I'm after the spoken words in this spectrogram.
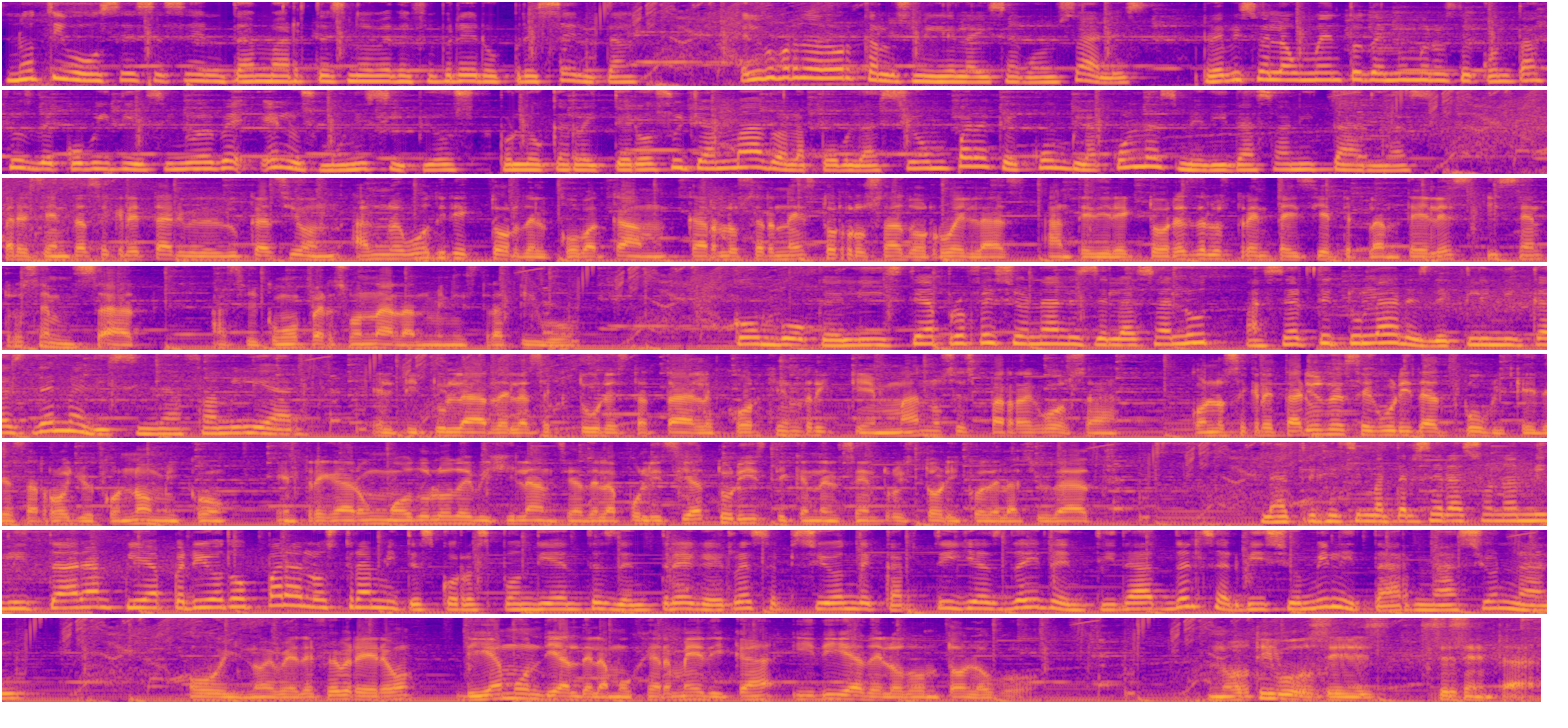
Notivoce 60, martes 9 de febrero, presenta. El gobernador Carlos Miguel Aiza González revisó el aumento de números de contagios de COVID-19 en los municipios, por lo que reiteró su llamado a la población para que cumpla con las medidas sanitarias. Presenta secretario de Educación al nuevo director del COVACAM, Carlos Ernesto Rosado Ruelas, ante directores de los 37 planteles y centros EMSAT, así como personal administrativo convoca el ISTE a profesionales de la salud a ser titulares de clínicas de medicina familiar. El titular de la sectura estatal, Jorge Enrique Manos Esparragosa, con los secretarios de Seguridad Pública y Desarrollo Económico, entregaron un módulo de vigilancia de la Policía Turística en el centro histórico de la ciudad. La 33 Zona Militar amplía periodo para los trámites correspondientes de entrega y recepción de cartillas de identidad del Servicio Militar Nacional. Hoy 9 de febrero, Día Mundial de la Mujer Médica y Día del Odontólogo. Notivoces 60.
